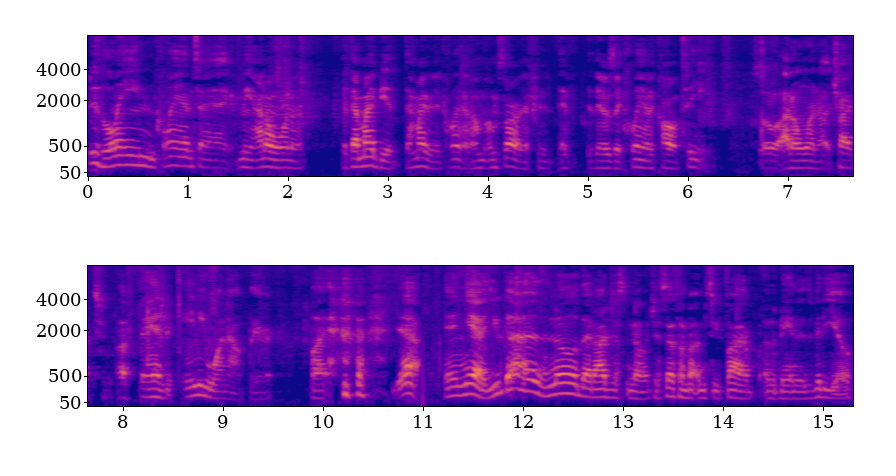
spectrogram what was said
with his lame clan tag. I mean, I don't want to. That might be a, that might be a clan. I'm, I'm sorry if it, if there's a clan called Team. So I don't want to try to offend anyone out there. But yeah, and yeah, you guys know that I just know just said something about MC5 at the beginning of this video.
